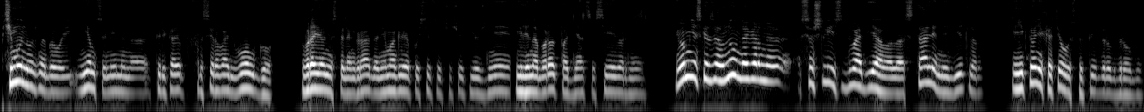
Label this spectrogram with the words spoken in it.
Почему нужно было немцам именно форсировать Волгу в районе Сталинграда? Они могли опуститься чуть-чуть южнее или, наоборот, подняться севернее. И он мне сказал, ну, наверное, сошлись два дьявола, Сталин и Гитлер и никто не хотел уступить друг другу.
